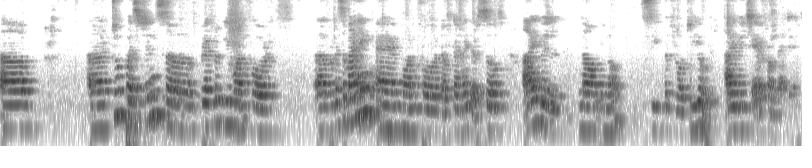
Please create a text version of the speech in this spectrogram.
uh, uh, two questions, uh, preferably one for Professor Manning and one for Dr. Haidar. So I will now, you know, cede the floor to you. I will chair from that end.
